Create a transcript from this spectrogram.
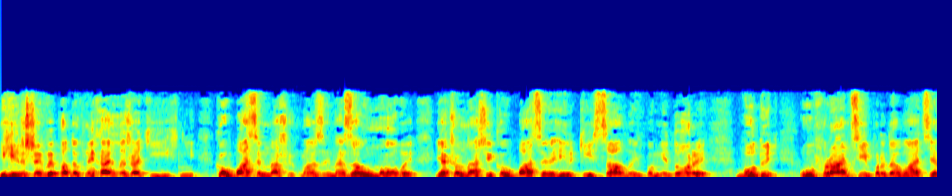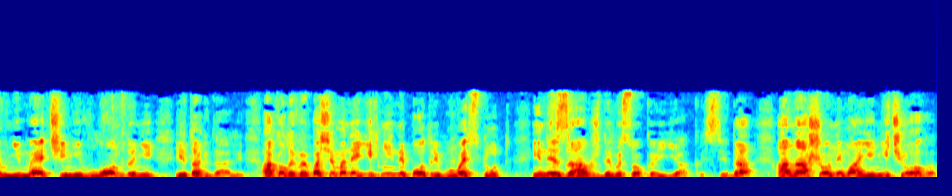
гірший випадок. Випадок нехай лежать їхні ковбаси в наших магазинах за умови, якщо наші ковбаси, огірки, сало і помідори будуть у Франції продаватися, в Німеччині, в Лондоні і так далі. А коли, вибачте мене, їхній непотріб увесь тут і не завжди високої якості, да? а нашого немає нічого,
